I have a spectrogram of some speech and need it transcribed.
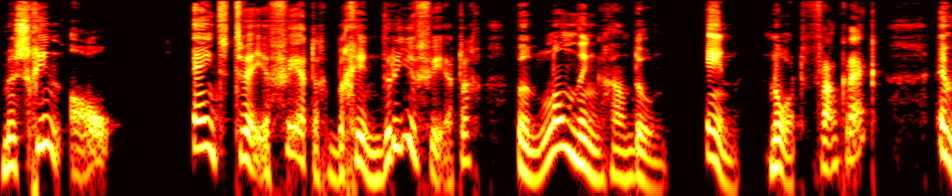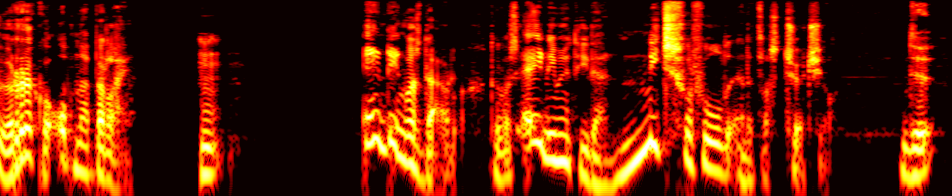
misschien al eind 42, begin 43 een landing gaan doen in Noord-Frankrijk en we rukken op naar Berlijn. Hm. Eén ding was duidelijk. Er was één iemand die daar niets voor voelde en dat was Churchill. De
